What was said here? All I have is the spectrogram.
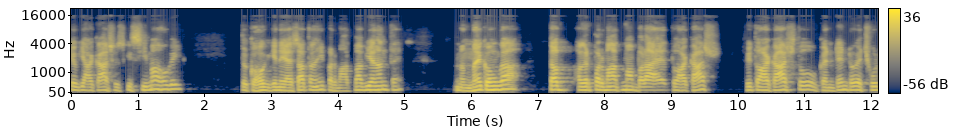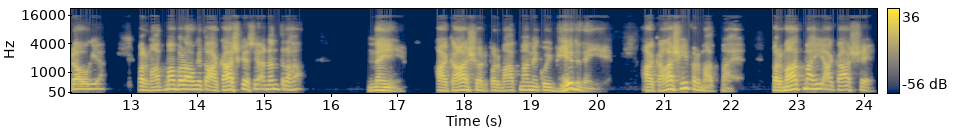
क्योंकि आकाश उसकी सीमा हो गई। तो कहोगे कि नहीं, ऐसा तो नहीं, परमात्मा भी अनंत है। मैं कहूँगा तब अगर परमात्मा बड़ा है तो आकाश, फिर तो आकाश तो कंटेंट हो गया, छोटा हो गया। परमात्मा बड़ा हो गया तो आकाश कैसे अनंत रहा? नहीं, आकाश और परमात्मा में कोई भेद नहीं है। आकाश ही परमात्मा है। परमात्मा ही आकाश है।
